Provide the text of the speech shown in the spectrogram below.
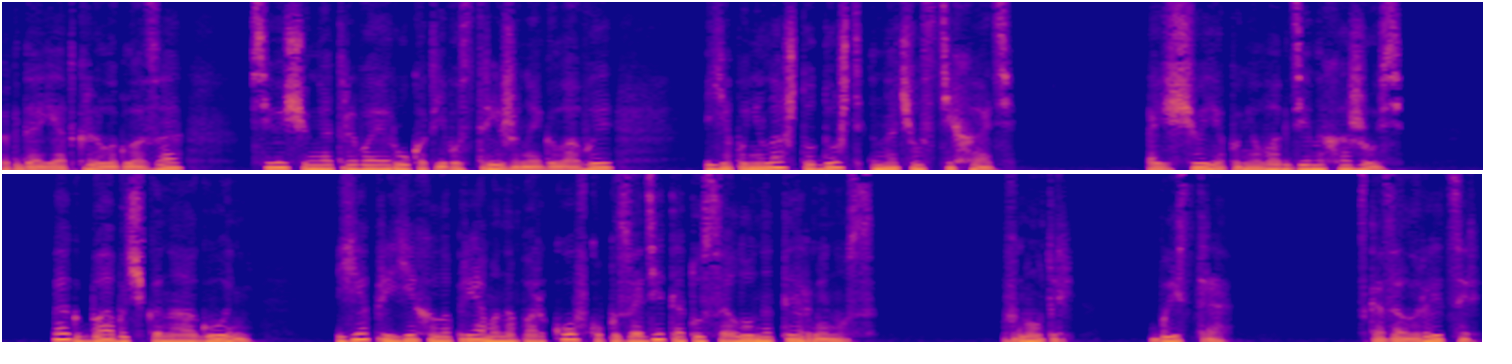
Когда я открыла глаза, все еще не отрывая рук от его стриженной головы, я поняла, что дождь начал стихать. А еще я поняла, где нахожусь. Как бабочка на огонь, я приехала прямо на парковку позади тату-салона «Терминус». «Внутрь. Быстро», — сказал рыцарь,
